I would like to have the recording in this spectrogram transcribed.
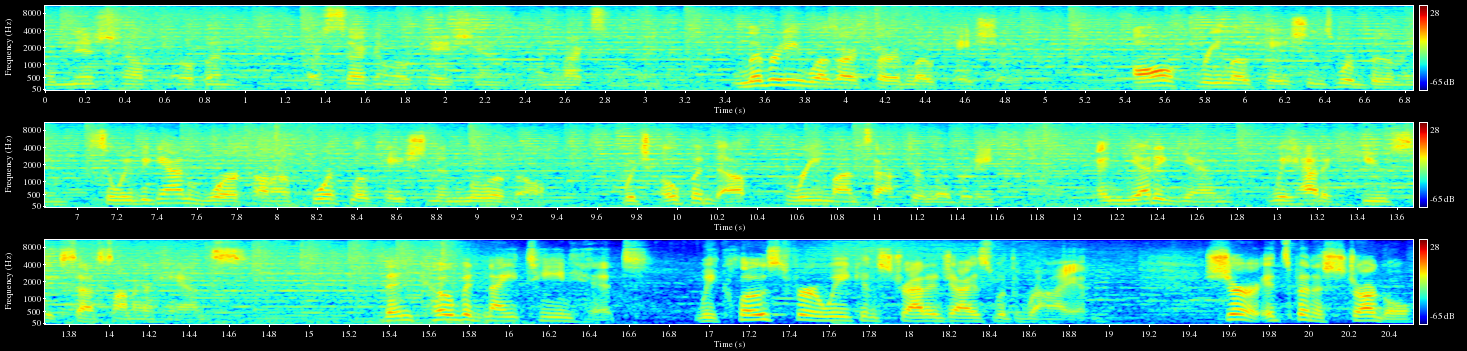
and Nish helped open our second location in Lexington. Liberty was our third location. All three locations were booming, so we began work on our fourth location in Louisville, which opened up three months after Liberty. And yet again, we had a huge success on our hands. Then COVID 19 hit. We closed for a week and strategized with Ryan. Sure, it's been a struggle,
